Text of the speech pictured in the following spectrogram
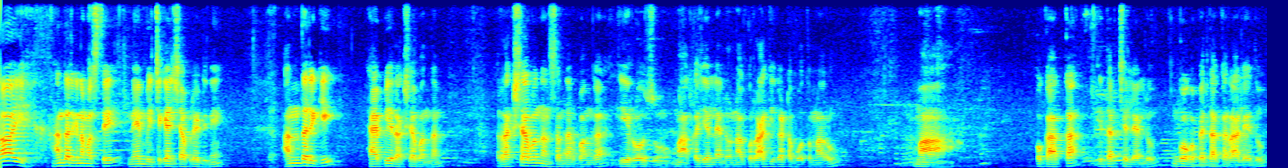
హాయ్ అందరికీ నమస్తే. నేను మీ చికెన్ షాప్ రెడ్డిని. అందరికీ హ్యాపీ రక్షాబంధన్. రక్షాబంధన్ సందర్భంగా ఈరోజు మా అక్క చెల్లెలు నాకు రాఖీ కట్టబోతున్నారు. మా ఒక అక్క ఇద్దరు చెల్లెళ్ళు ఇంకొక పెద్ద అక్క రాలేదు.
